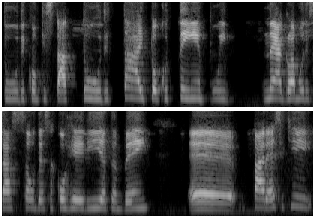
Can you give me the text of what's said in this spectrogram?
tudo e conquistar tudo e tá em pouco tempo e né, a glamorização dessa correria também. É, parece que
